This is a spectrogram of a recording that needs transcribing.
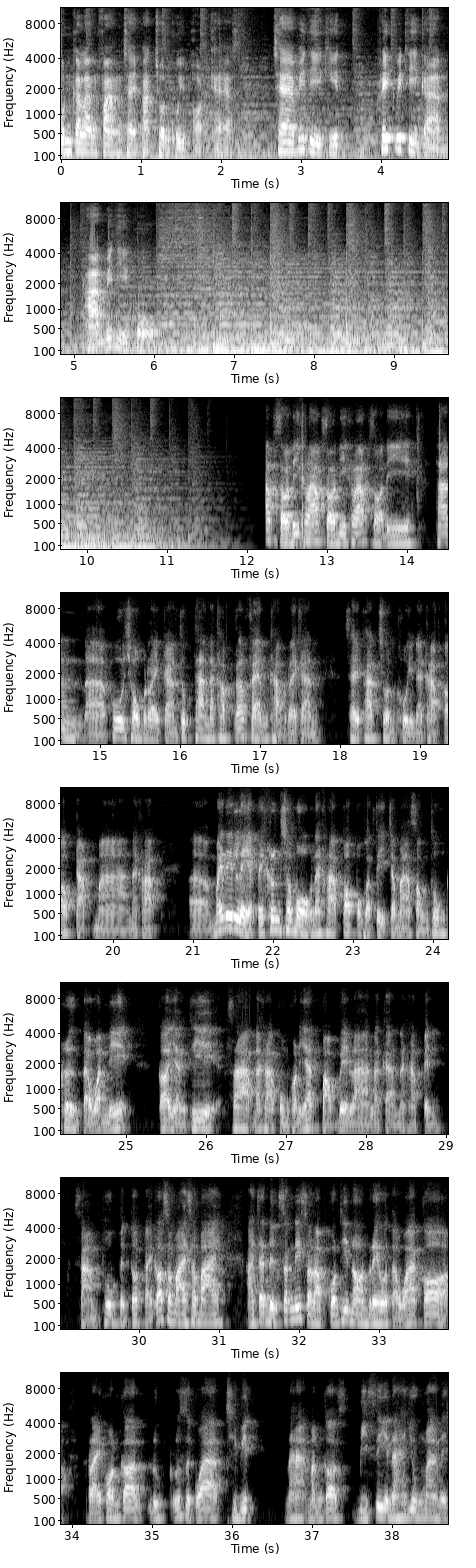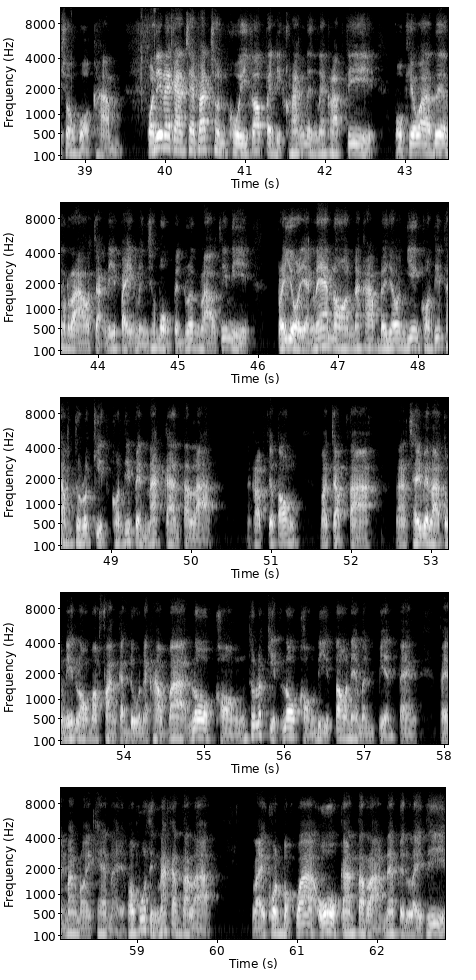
คุณกำลังฟังชัยพัฒชนคุยพอดแคสต์ แชร์วิธีคิด พลิกวิธีการผ่านวิธีกู ครับสวัสดีครับ สวัสดีครับ สวัสดีท่านผู้ชมรายการทุกท่านนะครับ ก็แฟนคลับรายการชัยพัฒชนคุยนะครับ ก็กลับมานะครับไม่ได้เลทไปครึ่งชั่วโมงนะครับ เพราะปกติจะมาสองทุ่มครึ่งแต่วันนี้ก็อย่างที่ทราบนะครับ ผมขออนุญาตปรับเวลาแล้วกันนะครับเป็น สามทุ่มเป็นต้นไปก็สบายสบายอาจจะดึกสักนิดสำหรับคนที่นอนเร็ว แต่ว่าก็หลายคนก็รู้รู้สึกว่าชีวิตนะฮะมันก็บีซี่นะฮะยุ่งมากในช่วงหัวค่ำวันนี้รายการชัยพัฒชนคุยก็เป็นอีกครั้งหนึ่งนะครับ ที่ผมคิดว่าเรื่องราวจากนี้ไปอีกหนึ่งชั่วโมงเป็นเรื่องราวที่มีประโยชน์อย่างแน่นอนนะครับโดยเฉพาะยิ่งคนที่ทำธุรกิจคนที่เป็นนักการตลาดนะครับ จะต้องมาจับตานะใช้เวลาตรงนี้ลองมาฟังกันดูนะครับ ว่าโลกของธุรกิจโลกของดิจิตอลเนี่ยมันเปลี่ยนแปลง ไปมากน้อยแค่ไหน พอพูดถึงนักการตลาด หลายคนบอกว่า โอ้การตลาดเนี่ยเป็นอะไรที่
